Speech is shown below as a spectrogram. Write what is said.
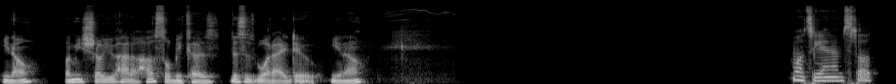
you know? Let me show you how to hustle because this is what I do, you know? Once again, I'm still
